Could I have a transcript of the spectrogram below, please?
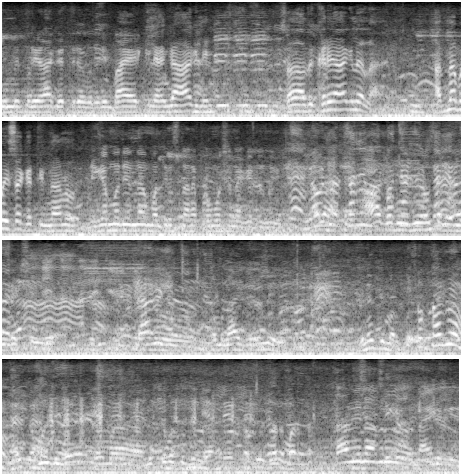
ನಿಮ್ಮ ಹತ್ರ ಹೇಳಾಕತ್ತೀರಿ ಅಂದ್ರೆ ನಿಮ್ಮ ಬಾಯಿ ಇರ್ಕಿಲ್ಲ ಹಂಗ ಆಗಲಿ. ಸೊ ಅದು ಕರೆ ಆಗಲಿಲ್ಲ. ಅದನ್ನ ಬಯಸಾಕತ್ತೀನಿ ನಾನು. ನಿಗಮದಿಂದ ಮಂತ್ರಿ ಸ್ಥಾನ ಪ್ರಮೋಷನ್ ಆಗೈತೆ ನನಗೆ ಆಗಬಹುದು ಅಂತ ನಮ್ಮ ನಾಯಕರಲ್ಲಿ ವಿನಂತಿ ಮಾಡ್ತೀವಿ ನಮ್ಮ ಮುಖ್ಯಮಂತ್ರಿಗಳು ಮಾಡ್ತಾರೆ. ನಾಯಕರಿಗೆ?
